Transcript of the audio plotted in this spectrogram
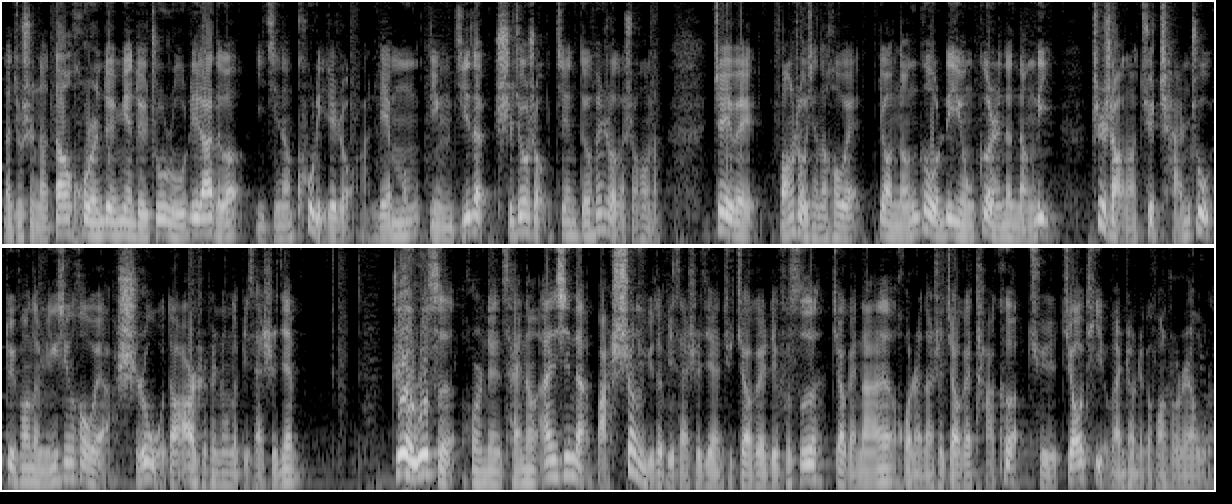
那就是呢当湖人队面对诸如利拉德以及呢库里这种啊联盟顶级的持球手兼得分手的时候呢，这位防守型的后卫要能够利用个人的能力，至少呢去缠住对方的明星后卫啊十五到二十分钟的比赛时间。只有如此，湖人队才能安心的把剩余的比赛时间去交给里弗斯、交给纳恩，或者呢是交给塔克去交替完成这个防守任务了。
